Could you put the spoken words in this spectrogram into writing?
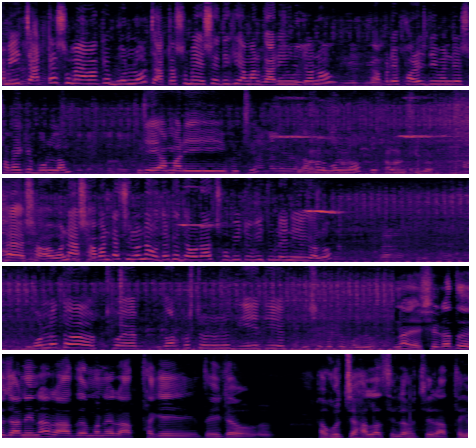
আমি চারটার সময় আমাকে বলল চারটার সময় এসে দেখি আমার গাড়ি উল্টানো। তারপরে ফরেস্ট ডিপার্টমেন্টের সবাইকে বললাম যে আমার এই এই হচ্ছে। তখন বলল হ্যাঁ না সাবানটা ছিল না ওদেরকে ওরা ছবি টবি তুলে নিয়ে গেল। বলল তো দরখাস্ত দিয়ে দিয়ে ইসে করতে বলল। না সেটা তো জানি না রাত মানে রাত থাকে তো এটা হচ্ছে হাল্লা ছিল হচ্ছে রাত থেকে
